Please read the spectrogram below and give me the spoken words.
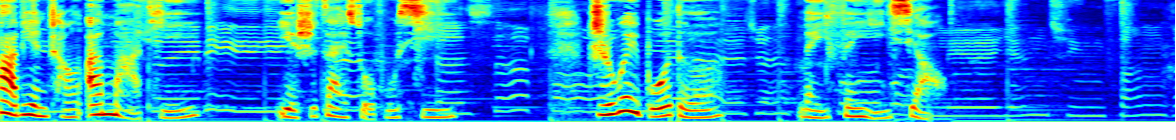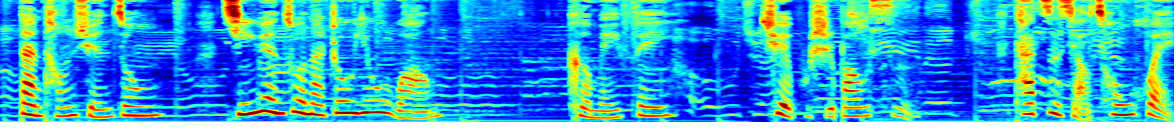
踏遍长安马蹄，也是在所不惜，只为博得梅妃一笑。但唐玄宗情愿做那周幽王，可梅妃却不是褒姒。她自小聪慧，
